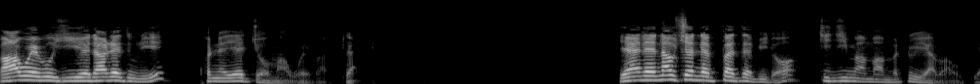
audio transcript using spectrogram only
ကားဝယ်ဖို့ရည်ရွယ်ထားတဲ့သူတွေ9ရက်ကျော်မှဝယ်ပါဗျရန်တဲ့နောက်ချက်နဲ့ပတ်သက်ပြီးတော့ကြီးကြီးမားမားမတွေ့ရပါဘူးဗျ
